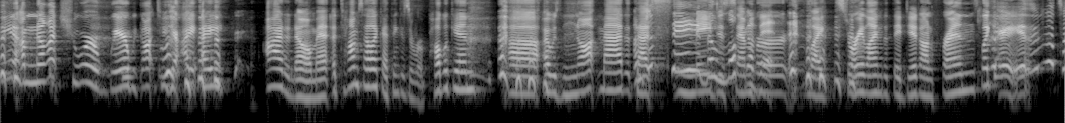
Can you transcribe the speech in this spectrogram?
mean, I'm not sure where we got to here. I, I, I don't know, man. Uh, Tom Selleck, I think, is a Republican. Uh, I was not mad at that May the look of December like storyline that they did on Friends. Like, eh, it's not so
